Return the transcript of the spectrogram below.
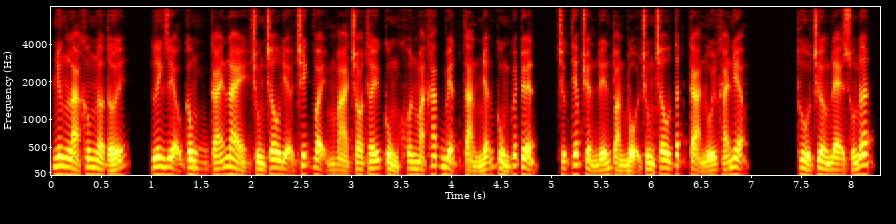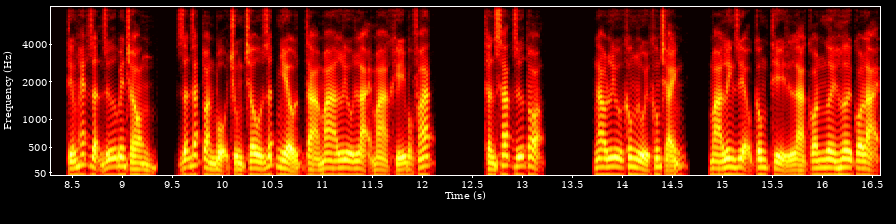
nhưng là không ngờ tới, linh diệu công cái này trung châu địa trích vậy mà cho thấy cùng khuôn mặt khác biệt tàn nhẫn cùng quyết tuyệt, trực tiếp chuyển đến toàn bộ trung châu tất cả núi khái niệm. Thủ trưởng đè xuống đất tiếng hét giận dữ bên trong, dẫn dắt toàn bộ trung châu rất nhiều tà ma lưu lại mà khí bộc phát. Thần sắc dữ tọn ngao lưu không lùi không tránh, mà linh diệu công thì là con ngươi hơi co lại,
